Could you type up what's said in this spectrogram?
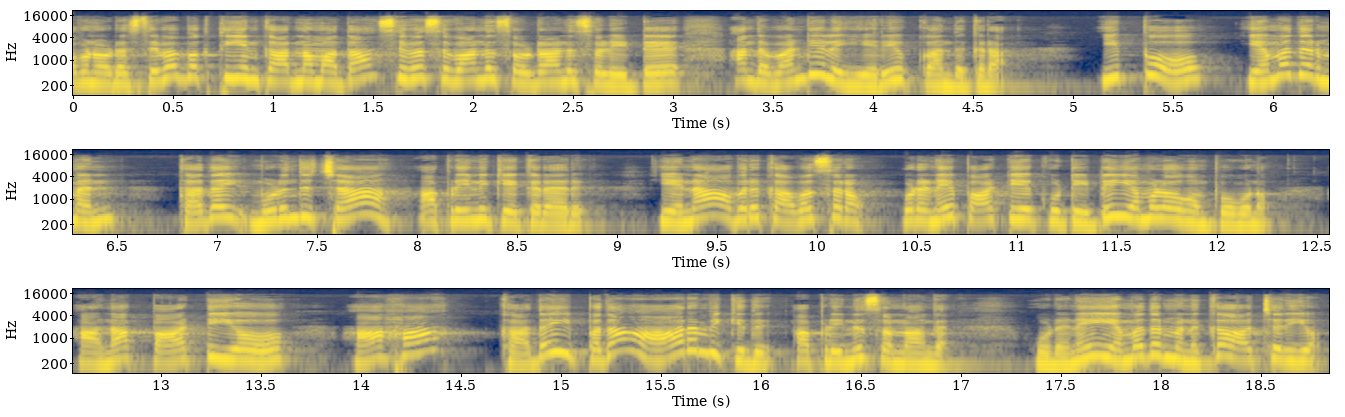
அவனோட சிவபக்தியின் காரணமாக தான் சிவசிவான்னு சொல்கிறான்னு சொல்லிட்டு அந்த வண்டியில் ஏறி உட்காந்துக்கிறா இப்போ யமதர்மன் கதை முடிஞ்சுச்சா? அப்படின்னு கேட்குறாரு ஏன்னா அவருக்கு அவசரம். உடனே பாட்டியை கூட்டிகிட்டு யமலோகம் போகணும். ஆனால் பாட்டியோ ஆஹா கதை இப்போ தான் ஆரம்பிக்குது அப்படின்னு சொன்னாங்க. உடனே யமதர்மனுக்கு ஆச்சரியம்.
